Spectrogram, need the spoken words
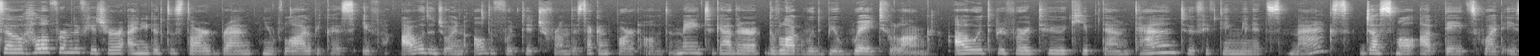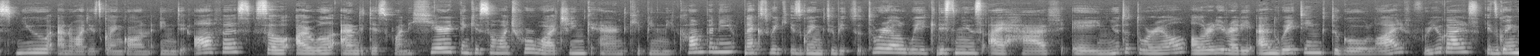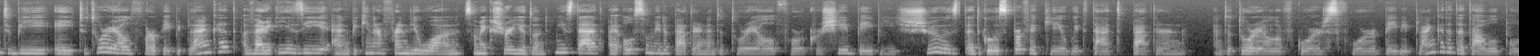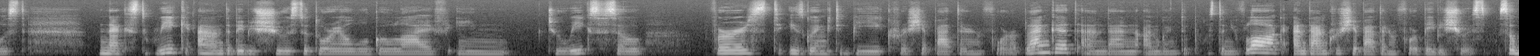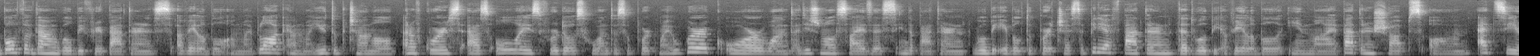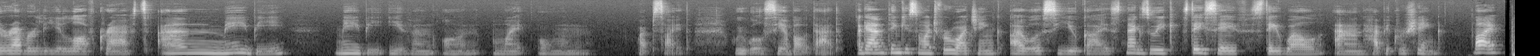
So hello from the future, I needed to start brand new vlog because if I would join all the footage from the second part of the May together, the vlog would be way too long. I would prefer to keep them 10 to 15 minutes max, just small updates what is new and what is going on in the office. So I will end this one here. Thank you so much for watching and keeping me company. Next week is going to be tutorial week. This means I have a new tutorial already ready and waiting to go live for you guys. It's going to be a tutorial for baby blanket, a very easy and beginner friendly one. So make sure you don't miss that. I also made a pattern and tutorial for crochet baby shoes that goes perfectly with that pattern and tutorial of course for baby blanket that I will post next week and the baby shoes tutorial will go live in two weeks so First is going to be crochet pattern for a blanket and then I'm going to post a new vlog and then crochet pattern for baby shoes. So both of them will be free patterns available on my blog and my YouTube channel. And of course, as always, for those who want to support my work or want additional sizes in the pattern, will be able to purchase a PDF pattern that will be available in my pattern shops on Etsy, Ravelry, Lovecrafts, and maybe, maybe even on my own website. We will see about that. Again, thank you so much for watching. I will see you guys next week. Stay safe, stay well, and happy crocheting. Bye!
